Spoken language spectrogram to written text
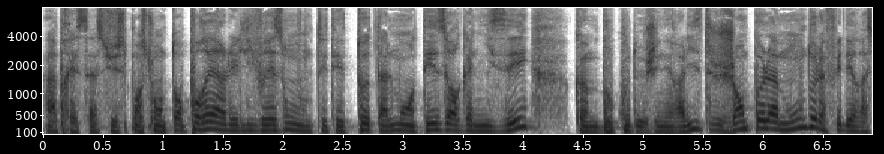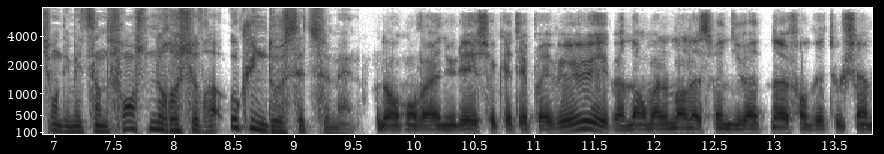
Après sa suspension temporaire, les livraisons ont été totalement désorganisées. Comme beaucoup de généralistes, Jean-Paul Hamon de la Fédération des médecins de France ne recevra aucune dose cette semaine. Donc on va annuler ce qui était prévu. Et ben normalement la semaine du 29, on devait toucher 1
